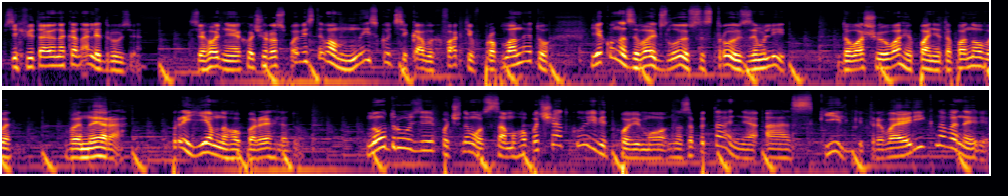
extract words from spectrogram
Всіх вітаю на каналі, друзі. Сьогодні я хочу розповісти вам низку цікавих фактів про планету, яку називають злою сестрою Землі. До вашої уваги, пані та панове, Венера. Приємного перегляду. Ну, друзі, почнемо з самого початку і відповімо на запитання: а скільки триває рік на Венері?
